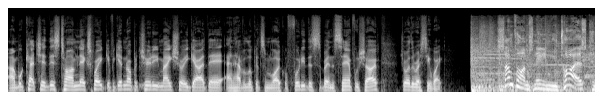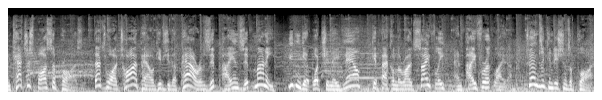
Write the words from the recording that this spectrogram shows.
Um, we'll catch you this time next week. If you get an opportunity, make sure you go out there and have a look at some local footy. This has been the SANFL Show. Enjoy the rest of your week. Sometimes needing new tyres can catch us by surprise. That's why Tyre Power gives you the power of zip pay and zip money. You can get what you need now, get back on the road safely, and pay for it later. Terms and conditions apply.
